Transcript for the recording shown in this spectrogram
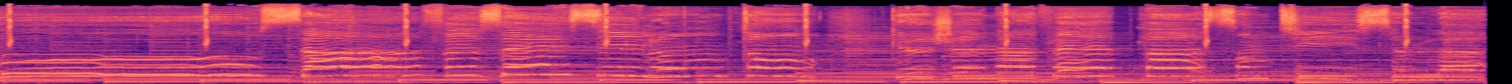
Ouh, ça faisait si longtemps que je n'avais pas senti cela.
